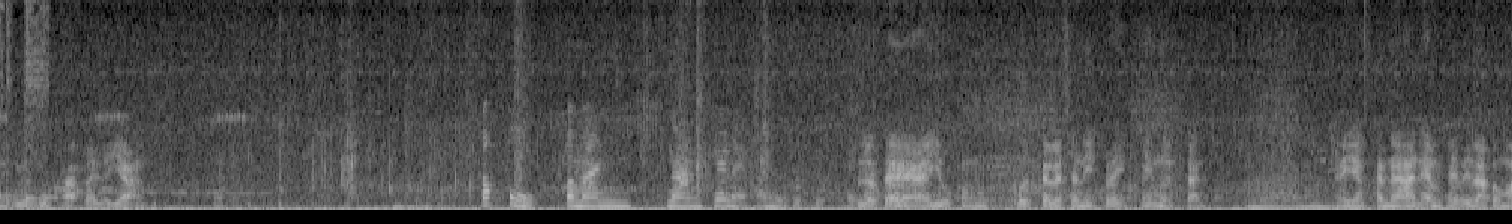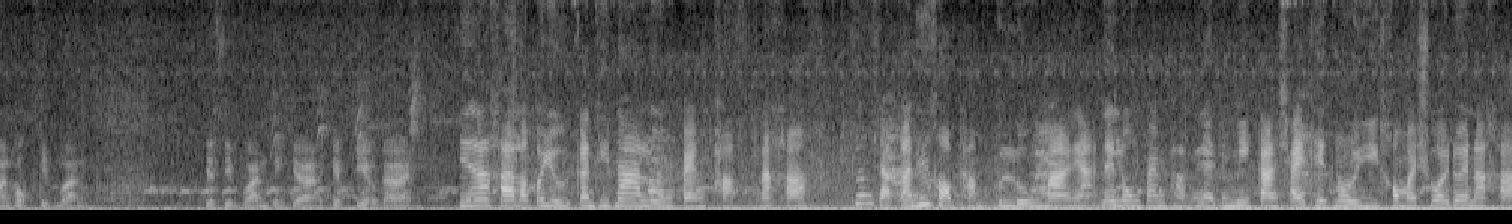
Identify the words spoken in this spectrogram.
นี่ก็ปลูกผักหลายๆอย่าง ต้องปลูกประมาณนานแค่ไหนคะถึงจะปลูกได้แล้วแต่อายุของพืชแต่ละชนิดไม่ไม่เหมือนกัน อืม อย่างคะน้าเนี่ยมันใช้เวลาประมาณ 60 วัน 70 วันถึงจะเก็บเกี่ยวได้ นี่นะคะเราก็อยู่กันที่หน้าโรงแปลงผักนะคะ ซึ่งจากการที่สอบถามคุณลุงมาเนี่ยในโรงแปลงผักเนี่ยจะมีการใช้เทคโนโลยีเข้ามาช่วยด้วยนะคะ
